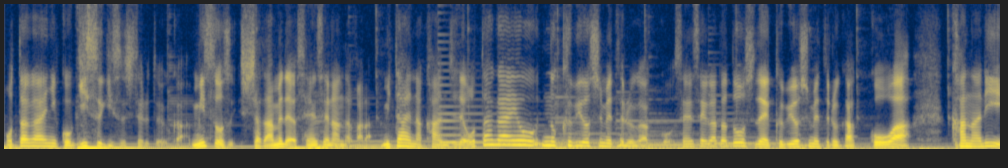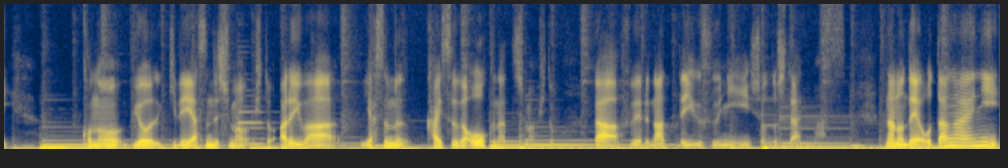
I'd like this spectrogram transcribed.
お互いにこうギスギスしてるというかミスをしちゃダメだよ先生なんだからみたいな感じでお互いの首を絞めてる学校先生方同士で首を絞めてる学校はかなりこの病気で休んでしまう人あるいは休む回数が多くなってしまう人が増えるなっていうふうに印象としてあります。なのでお互いに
